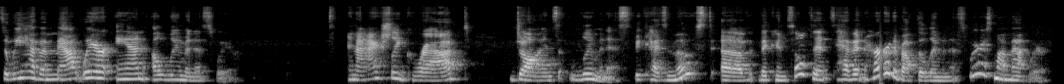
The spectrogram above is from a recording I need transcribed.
So we have a matte wear and a luminous wear. And I actually grabbed Dawn's luminous because most of the consultants haven't heard about the luminous. Where is my matte wear?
